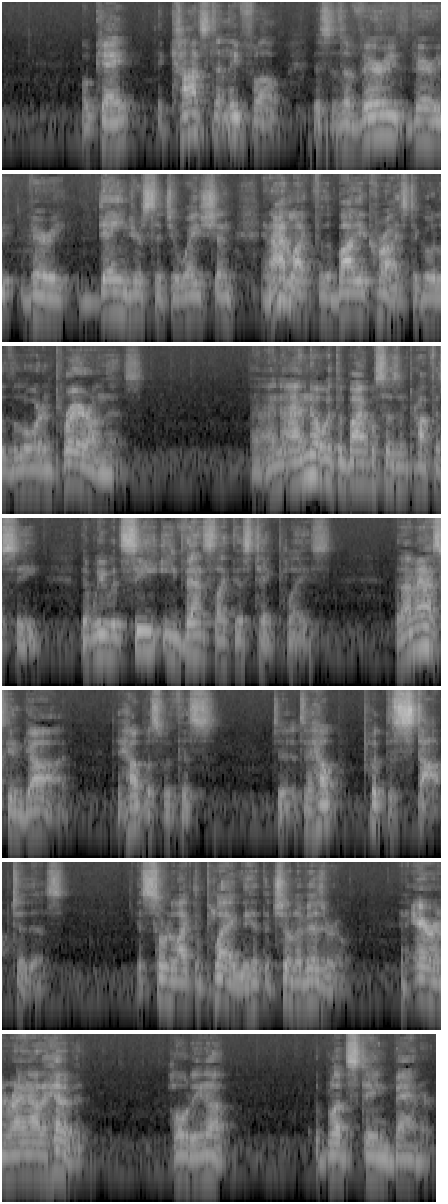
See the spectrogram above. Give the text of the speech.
Okay? They constantly flow. This is a very, very, very dangerous situation. And I'd like for the body of Christ to go to the Lord in prayer on this. Uh, and I know what the Bible says in prophecy that we would see events like this take place. But I'm asking God to help us with this, to, to help put the stop to this. It's sort of like the plague that hit the children of Israel. And Aaron ran out ahead of it, holding up the blood-stained banner,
